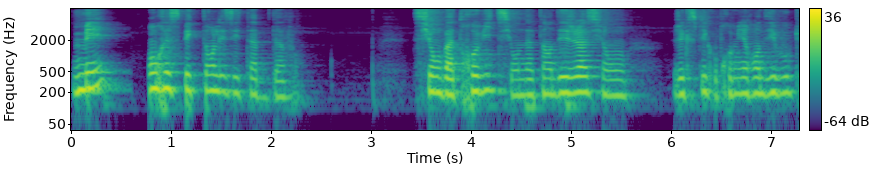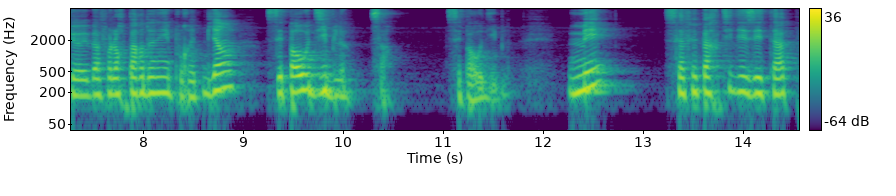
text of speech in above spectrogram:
Mais en respectant les étapes d'avant. Si on va trop vite, si on atteint déjà, si on, j'explique au premier rendez-vous qu'il va falloir pardonner pour être bien, c'est pas audible, ça. C'est pas audible. Mais ça fait partie des étapes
